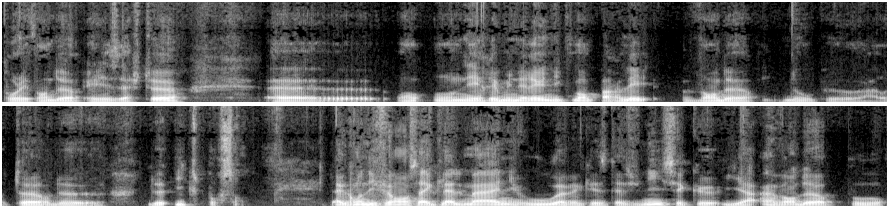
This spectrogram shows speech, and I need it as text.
pour les vendeurs et les acheteurs, euh, on, est rémunéré uniquement par les vendeurs, donc à hauteur de, de X%. La grande différence avec l'Allemagne ou avec les États-Unis, c'est qu'il y a un vendeur pour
